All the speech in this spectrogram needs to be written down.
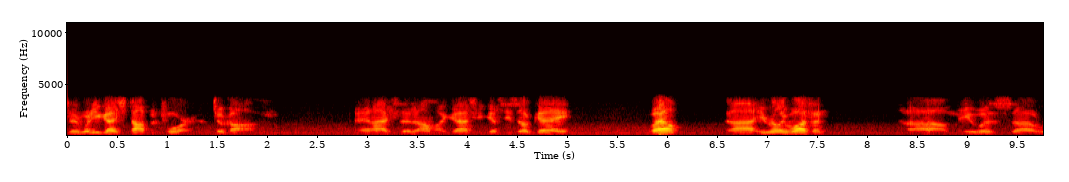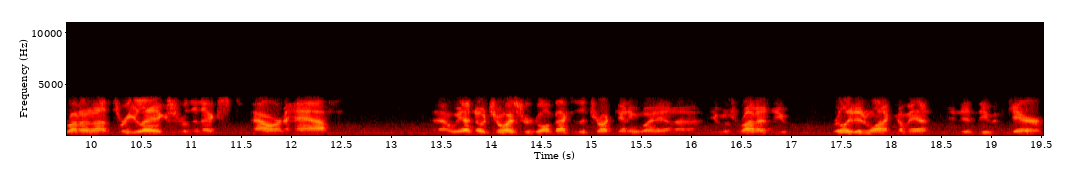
said, "What are you guys stopping for?" Took off. And I said, "Oh my gosh, I guess he's okay." Well, uh, he really wasn't. Um, he was uh, running on three legs for the next hour and a half. Uh, we had no choice. We were going back to the truck anyway, and uh, he was running. He really didn't want to come in. He didn't even care.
